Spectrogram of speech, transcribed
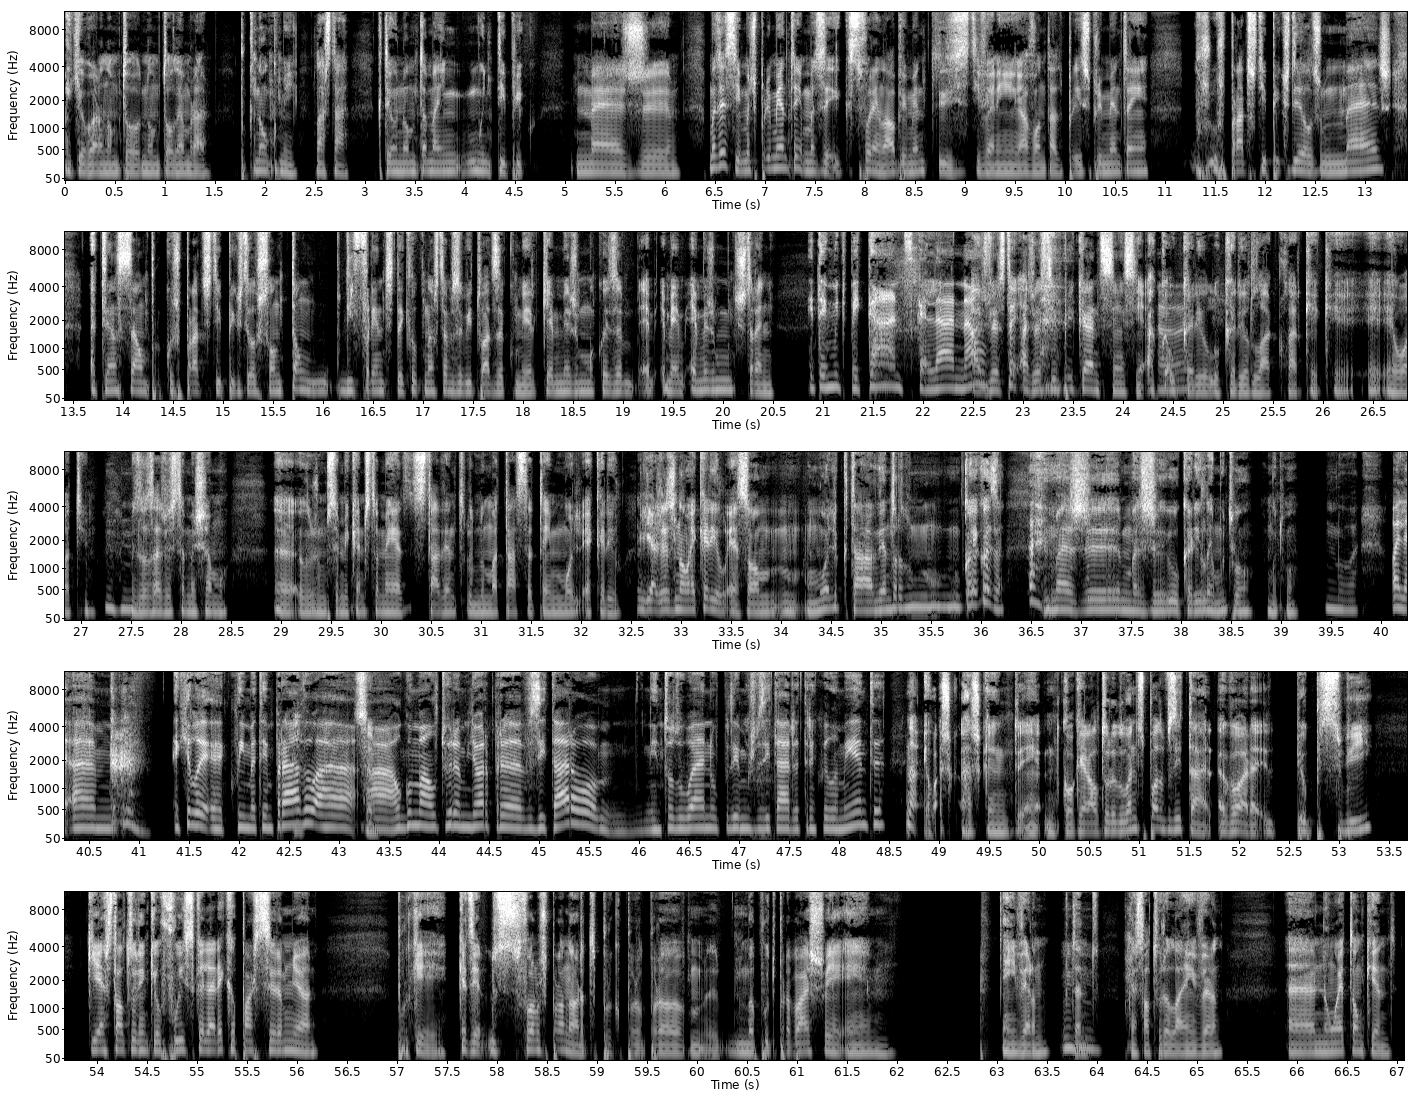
E que agora não me estou não me estou a lembrar porque não comi, lá está, que tem um nome também muito típico Mas, eh, mas é assim, mas experimentem, mas é que se forem lá, obviamente, e se estiverem à vontade para isso, experimentem os, os, pratos típicos deles. Mas atenção, porque os pratos típicos deles são tão diferentes daquilo que nós estamos habituados a comer que é mesmo uma coisa, é, é, é mesmo muito estranho. E tem muito picante, se calhar, não? Às vezes tem, às vezes tem picante, sim, sim. Ah, o, caril, o caril de lá, claro que é, que é, é, é ótimo. Uhum. Mas eles às vezes também chamam. Uh, os moçambicanos também é, se está dentro de uma taça tem molho, é caril. E às vezes não é caril, é só molho que está dentro de qualquer coisa. Mas, uh, mas o caril é muito bom, é muito bom. Boa. Olha, um, aquilo é clima temperado, há, há, alguma altura melhor para visitar ou em todo o ano podemos visitar tranquilamente? Não, eu acho, acho que em, em qualquer altura do ano se pode visitar. Agora, eu percebi que esta altura em que eu fui, se calhar é capaz de ser a melhor. Porquê? Quer dizer, se formos para o norte, porque para, para Maputo para baixo é, é, é inverno, portanto, uhum. porque nesta altura lá é inverno, uh, não é tão quente.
